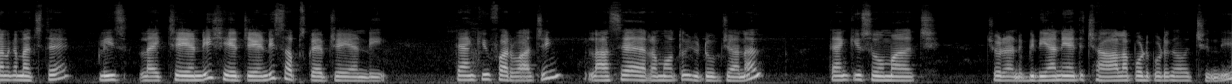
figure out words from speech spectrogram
కనుక నచ్చితే ప్లీజ్ లైక్ చేయండి షేర్ చేయండి సబ్స్క్రైబ్ చేయండి. Thank you for watching. Lasya Erramothu YouTube channel. Thank you so much. చూడండి బిర్యానీ అయితే చాలా పొడి పొడిగా వచ్చింది.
